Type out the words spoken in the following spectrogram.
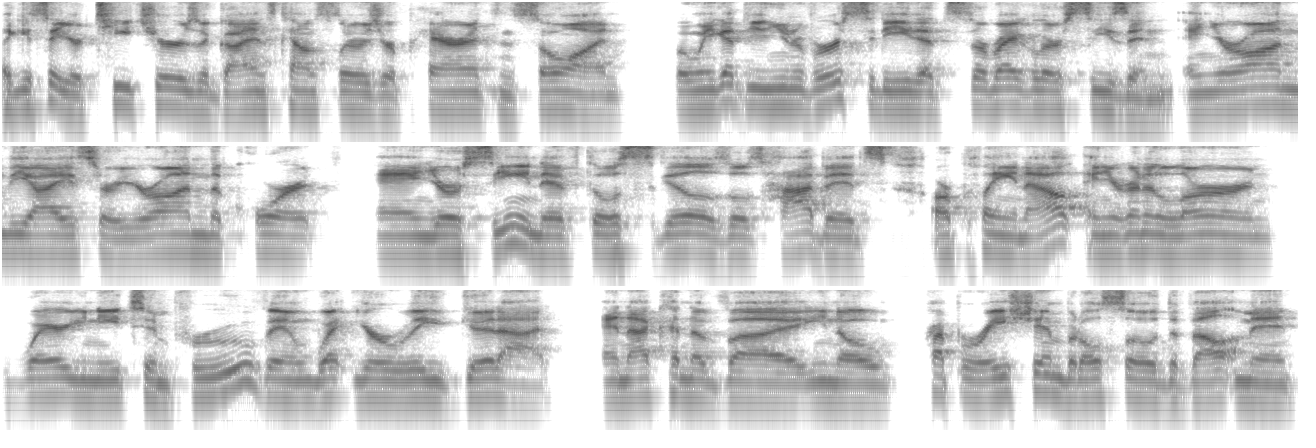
like you say, your teachers, your guidance counselors, your parents, and so on. But when you get to university, that's the regular season, and you're on the ice or you're on the court, and you're seeing if those skills, those habits are playing out, and you're going to learn where you need to improve and what you're really good at. And that kind of uh, you know preparation, but also development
